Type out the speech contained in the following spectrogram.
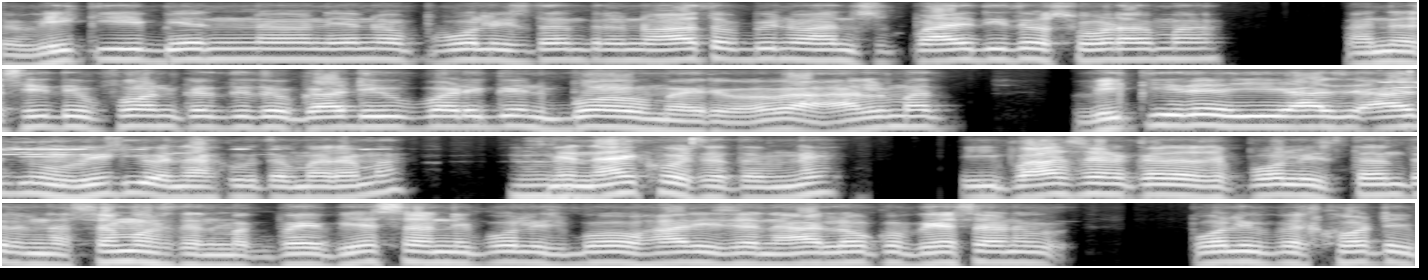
તો વિકી બેન ને એનો પોલીસ તંત્ર નો હાથો બીનો આને પાઈ દીધો સોડામાં અને સીધી ફોન કરી દીધો ગાડી ઉપાડી ગઈ ને બહુ માર્યો. હવે હાલમાં વિકી રે ઈ આજ આજનું વીડિયો નાખું તમારામાં. મેં નાખ્યો છે તમને. એ ભાષણ કરે છે પોલીસ તંત્રના સમર્થનમાં ભાઈ ભેસાણની પોલીસ બહુ સારી છે ને આ લોકો ભેસાણ પોલીસ પર ખોટી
